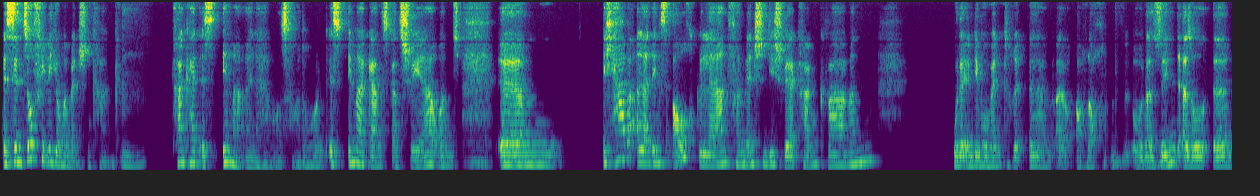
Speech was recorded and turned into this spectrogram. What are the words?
Es sind so viele junge Menschen krank. Mhm. Krankheit ist immer eine Herausforderung und ist immer ganz, ganz schwer. Und ähm, ich habe allerdings auch gelernt von Menschen, die schwer krank waren oder in dem Moment äh, auch noch oder sind. Also äh,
